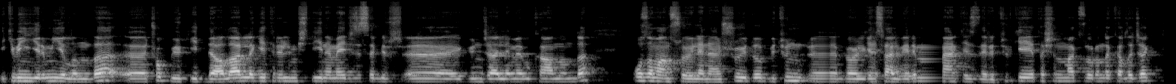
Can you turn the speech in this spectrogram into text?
2020 yılında e, çok büyük iddialarla getirilmişti yine meclise bir e, güncelleme bu kanunda. O zaman söylenen şuydu, bütün e, bölgesel verim merkezleri Türkiye'ye taşınmak zorunda kalacak.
